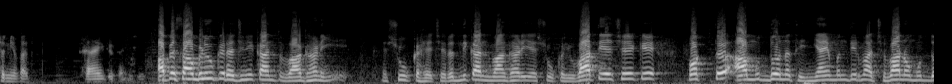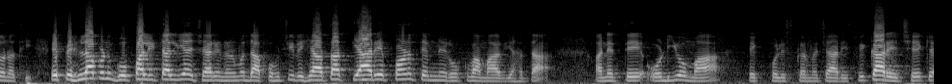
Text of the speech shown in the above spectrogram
ધન્યવાદ. થેન્ક યુ થેન્ક યુ આપે સાંભળ્યું કે રજનીકાંત વાઘાણી શું કહે છે? રજનીકાંત વાઘાણીએ શું કહ્યું? વાત એ છે કે ફક્ત આ મુદ્દો નથી ન્યાય મંદિરમાં જવાનો મુદ્દો નથી. એ પહેલા પણ ગોપાલ ઇટાલિયા જ્યારે નર્મદા પહોંચી રહ્યા હતા ત્યારે પણ તેમને રોકવામાં આવ્યા હતા. અને તે ઓડિયોમાં એક પોલીસ કર્મચારી સ્વીકારે છે કે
